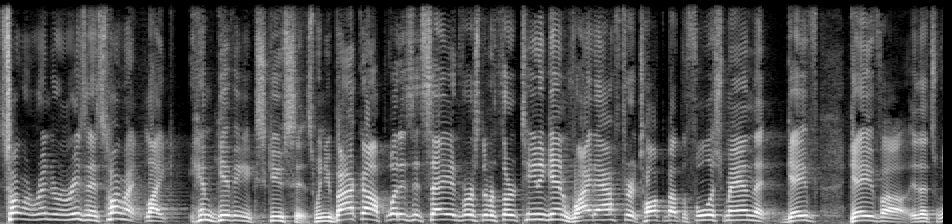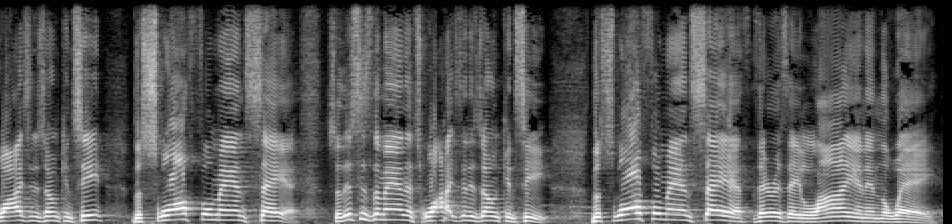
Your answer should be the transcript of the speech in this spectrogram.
It's talking about rendering reason. It's talking about like him giving excuses. When you back up, what does it say in verse number 13 again? Right after it talked about the foolish man that gave, gave uh, that's wise in his own conceit. The slothful man saith. So this is the man that's wise in his own conceit. The slothful man saith, There is a lion in the way.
